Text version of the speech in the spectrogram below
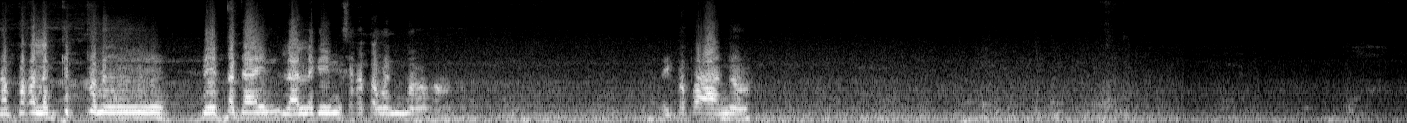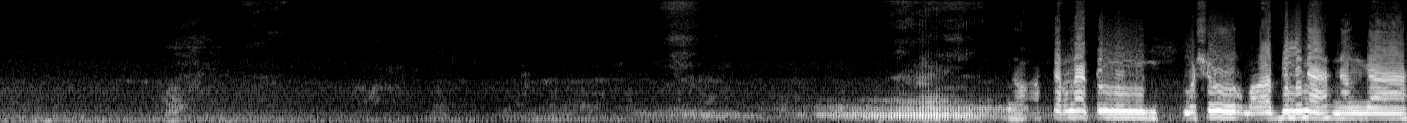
napakalagkit pa ng betadine, lalagay mo sa katawan mo. Oh. Ay papaano? No, after natin ma-sure, makabili na ng ah,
